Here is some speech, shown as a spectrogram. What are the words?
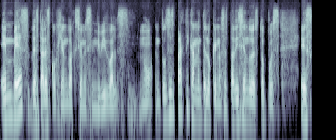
en vez de estar escogiendo acciones individuales, ¿no? Entonces, prácticamente lo que nos está diciendo esto, pues, es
